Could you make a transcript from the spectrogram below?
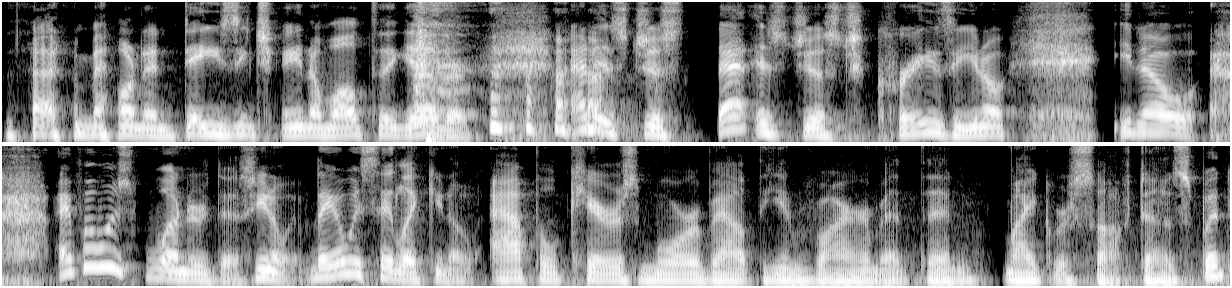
that amount and daisy chain them all together. that is just that is just crazy. You know, you know, I've always wondered this. You know, they always say like you know Apple cares more about the environment than Microsoft does, but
